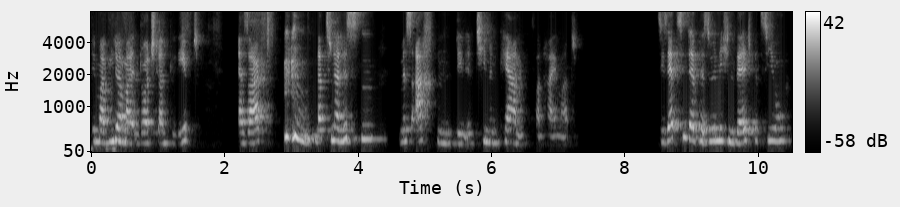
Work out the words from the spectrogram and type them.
immer wieder mal in Deutschland gelebt. Er sagt, Nationalisten missachten den intimen Kern von Heimat. Sie setzen der persönlichen Weltbeziehung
